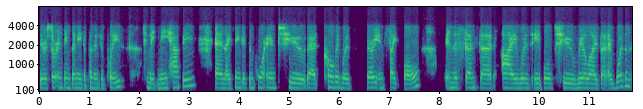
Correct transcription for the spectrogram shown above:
there are certain things I need to put into place to make me happy. And I think it's important to that COVID was very insightful in the sense that I was able to realize that I wasn't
